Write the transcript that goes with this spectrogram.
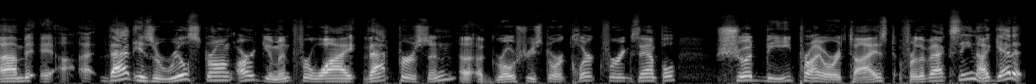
Um, uh, uh that is a real strong argument for why that person, a, a grocery store clerk, for example, should be prioritized for the vaccine. I get it.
